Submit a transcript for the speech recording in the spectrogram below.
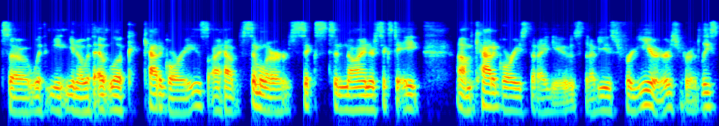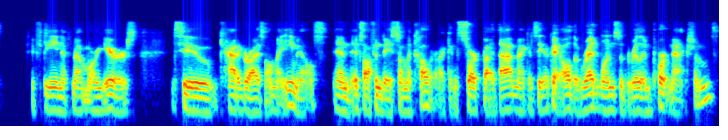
So with you know with Outlook categories, I have similar six to nine or six to eight um, categories that I use that I've used for years, for at least fifteen, if not more years, to categorize all my emails. And it's often based on the color. I can sort by that, and I can see okay, all the red ones are the really important actions.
